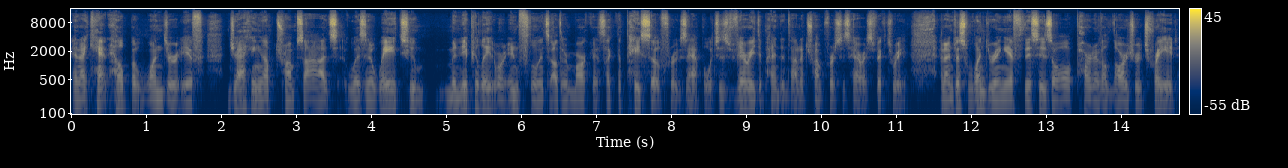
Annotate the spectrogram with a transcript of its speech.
And I can't help but wonder if jacking up Trump's odds was in a way to manipulate or influence other markets, like the peso, for example, which is very dependent on a Trump versus Harris victory. And I'm just wondering if this is all part of a larger trade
